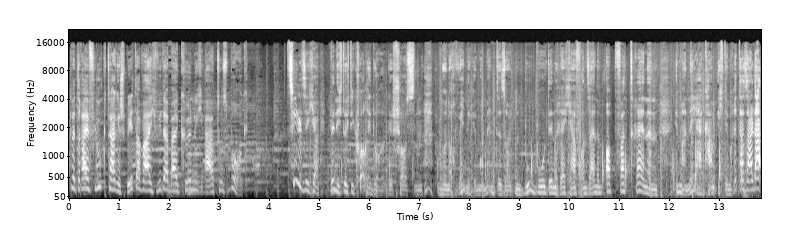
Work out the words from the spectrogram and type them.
Knappe drei Flugtage später war ich wieder bei König Artus Burg. Zielsicher bin ich durch die Korridore geschossen. Nur noch wenige Momente sollten Bubo den Rächer von seinem Opfer trennen. Immer näher kam ich dem Rittersaal. Da.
